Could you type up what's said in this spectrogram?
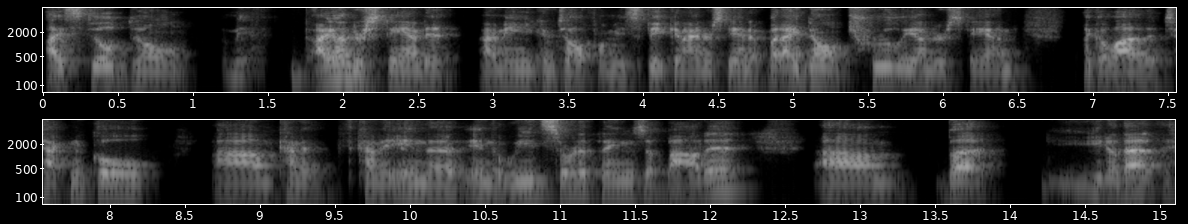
I still don't. I mean, I understand it. I mean, you can tell from me speaking, I understand it, but I don't truly understand like a lot of the technical um, kind of kind of in the in the weeds sort of things about it. Um, but you know that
